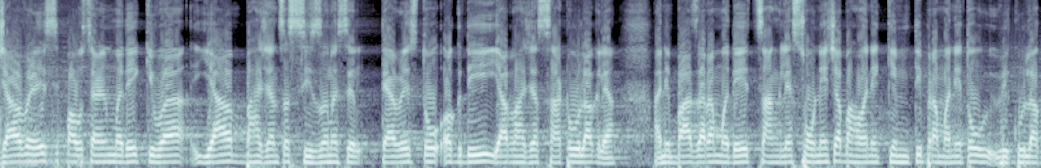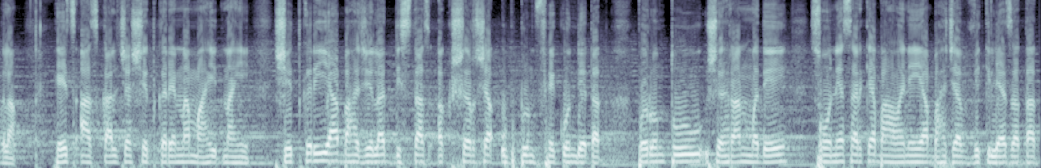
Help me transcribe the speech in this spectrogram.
ज्यावेळेस पावसाळ्यांमध्ये किंवा या भाज्यांचा सीझन असेल त्यावेळेस तो अगदी या भाज्या साठवू लागल्या आणि बाजारामध्ये चांगल्या सोन्याच्या भावाने किमतीप्रमाणे तो विकू लागला. हेच आजकालच्या शेतकऱ्यांना माहीत नाही. शेतकरी या भाजीला दिसताच अक्षरशः उपटून फेकून देतात. परंतु शहरांमध्ये सोन्यासारख्या भावाने या भाज्या विकल्या जातात.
